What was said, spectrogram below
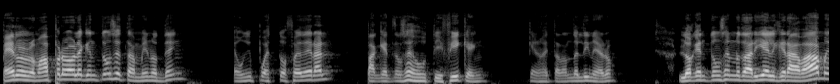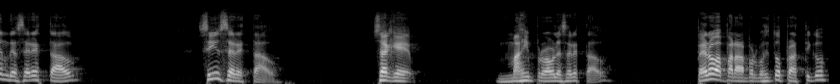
Pero lo más probable es que entonces también nos den un impuesto federal para que entonces justifiquen que nos están dando el dinero. Lo que entonces nos daría el gravamen de ser Estado sin ser Estado. O sea que más improbable ser Estado. Pero para propósitos prácticos,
